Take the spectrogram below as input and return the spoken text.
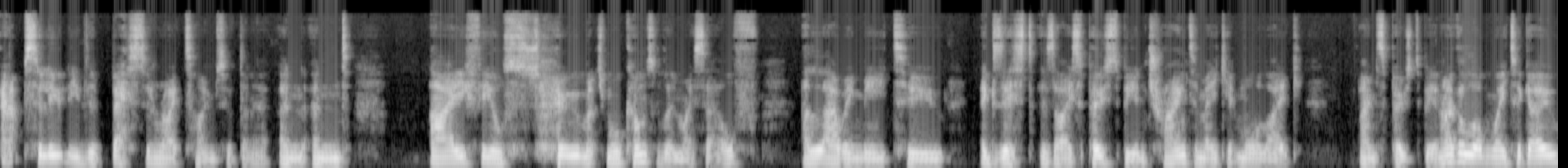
absolutely the best and right time to have done it. And and I feel so much more comfortable in myself, allowing me to exist as I supposed to be and trying to make it more like I'm supposed to be. And I have a long way to go.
